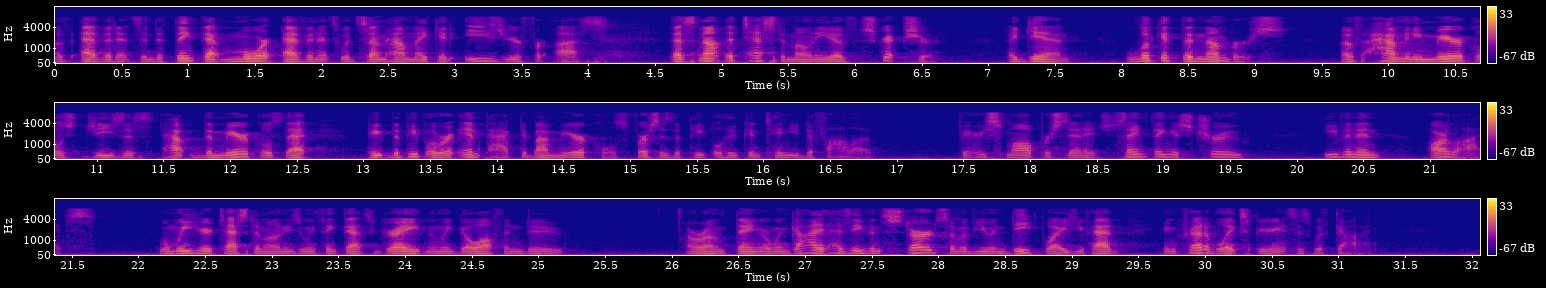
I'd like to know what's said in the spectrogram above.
of evidence. And to think that more evidence would somehow make it easier for us, that's not the testimony of Scripture. Again, look at the numbers of how many miracles Jesus, how, the miracles that pe- the people who are impacted by miracles versus the people who continued to follow. Very small percentage. Same thing is true even in our lives. When we hear testimonies and we think that's great, and then we go off and do our own thing, or when God has even stirred some of you in deep ways, you've had incredible experiences with God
